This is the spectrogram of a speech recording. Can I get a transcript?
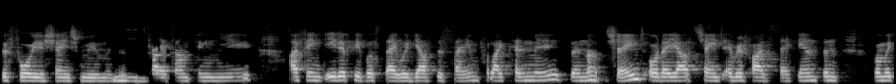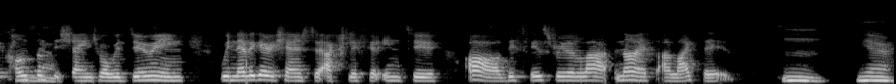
before you change movement mm. and try something new. I think either people stay with just the same for like 10 minutes and not change or they just change every five seconds. And when we constantly yeah. change what we're doing, we never get a chance to actually feel into, oh, this feels really li- nice. I like this. Mm. Yeah.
